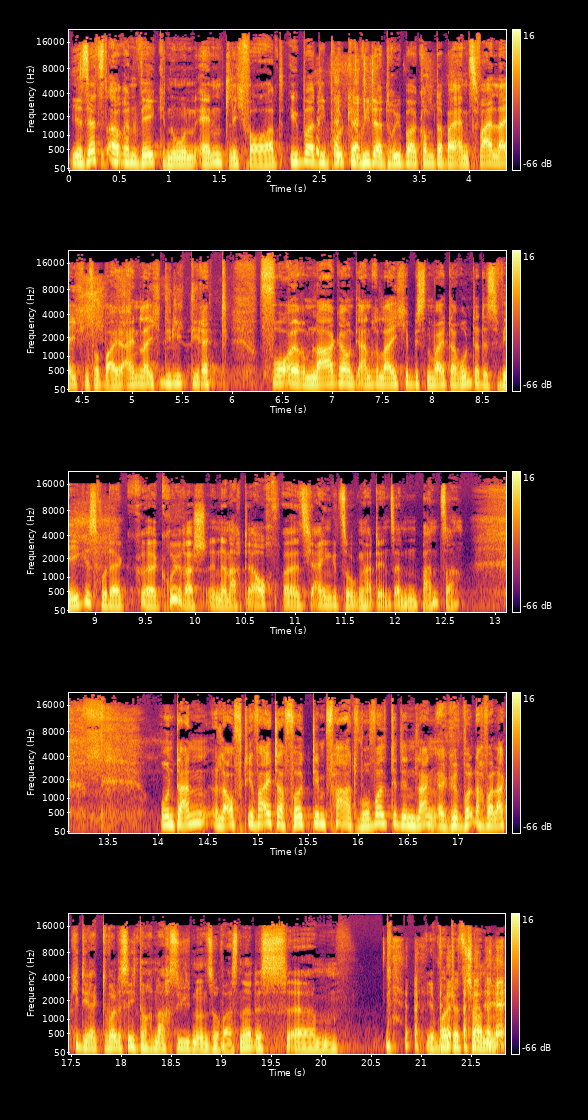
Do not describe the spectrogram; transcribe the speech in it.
Ihr setzt euren Weg nun endlich fort. Über die Brücke wieder drüber kommt dabei an zwei Leichen vorbei. Eine Leiche, die liegt direkt vor eurem Lager und die andere Leiche ein bisschen weiter runter des Weges, wo der äh, Krürasch in der Nacht auch äh, sich eingezogen hatte in seinen Panzer. Und dann lauft ihr weiter, folgt dem Pfad. Wo wollt ihr denn lang? Ihr wollt nach Valaki direkt, ihr wollt jetzt nicht noch nach Süden und sowas, ne? Das, ähm, ihr wollt jetzt schon. Schnell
